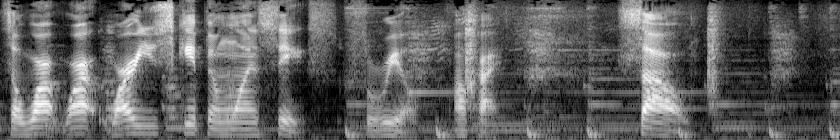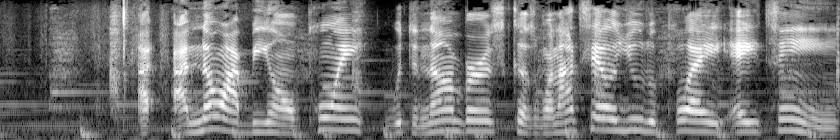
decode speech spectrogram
So why why why are you skipping 1 6? For real. Okay. So I, I know I be on point with the numbers because when I tell you to play 18,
